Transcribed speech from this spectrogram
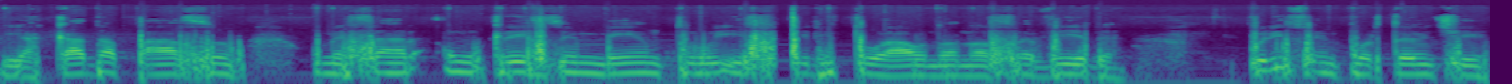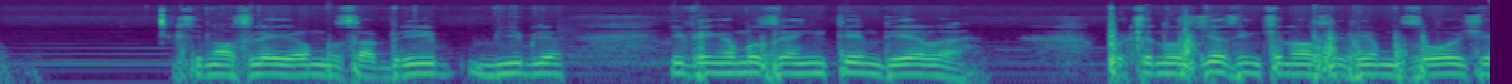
e a cada passo, começar um crescimento espiritual na nossa vida. Por isso é importante que nós leiamos a Bíblia e venhamos a entendê-la, porque nos dias em que nós vivemos hoje,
